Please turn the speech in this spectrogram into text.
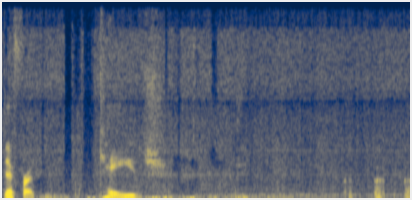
different cage. Uh, uh, uh.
